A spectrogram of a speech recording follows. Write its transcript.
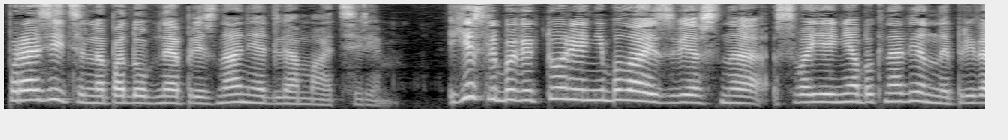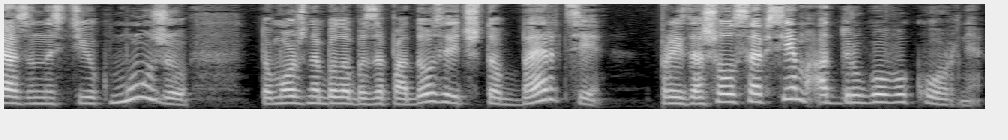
Поразительно подобное признание для матери. Если бы Виктория не была известна своей необыкновенной привязанностью к мужу, то можно было бы заподозрить, что Берти произошел совсем от другого корня.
